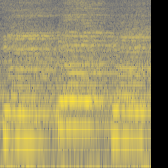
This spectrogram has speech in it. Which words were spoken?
Tü, tü,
